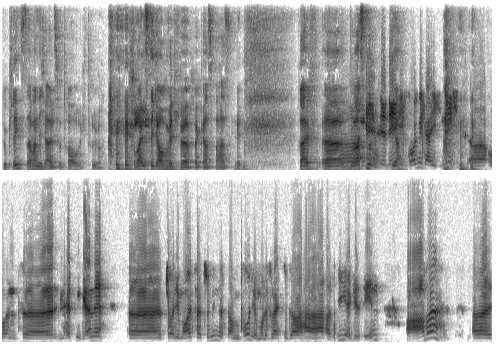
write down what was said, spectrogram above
du klingst aber nicht allzu traurig drüber. Freust dich auch mit für, für Kaspar Askren. Ralf, äh, du hast... Nee, nee, ja. ich freue mich eigentlich nicht. äh, und äh, wir hätten gerne äh, Jordi Moyes halt zumindest am Podium oder vielleicht sogar äh, als Sieger gesehen. Aber äh,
